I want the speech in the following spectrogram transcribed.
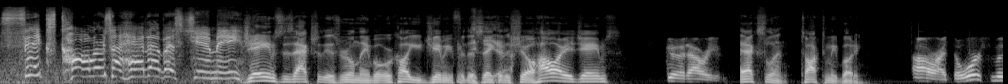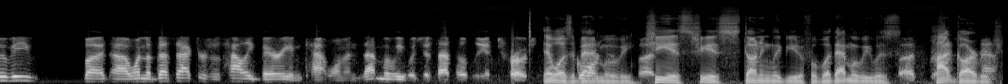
Six callers ahead of us, Jimmy. James is actually his real name, but we'll call you Jimmy for the sake of the show. How are you, James? Good. How are you? Excellent. Talk to me, buddy. All right. The worst movie, but uh, one of the best actors was Halle Berry in Catwoman. That movie was just absolutely atrocious. It was a bad movie. but- She is she is stunningly beautiful, but that movie was hot garbage.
